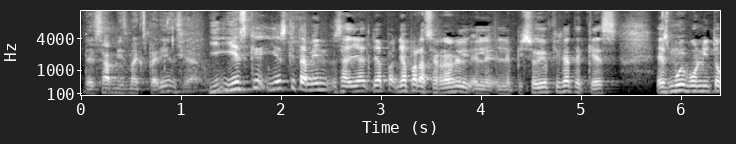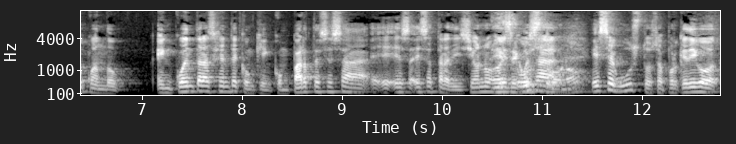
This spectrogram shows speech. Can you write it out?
de esa misma experiencia. ¿no? Y, y es que, y es que también, o sea, ya, ya, pa- ya para cerrar el, el- el episodio, fíjate que es, es muy bonito cuando encuentras gente con quien compartes esa, esa, esa tradición o Ese gusto, esa- ¿no? Ese gusto, o sea, porque digo,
